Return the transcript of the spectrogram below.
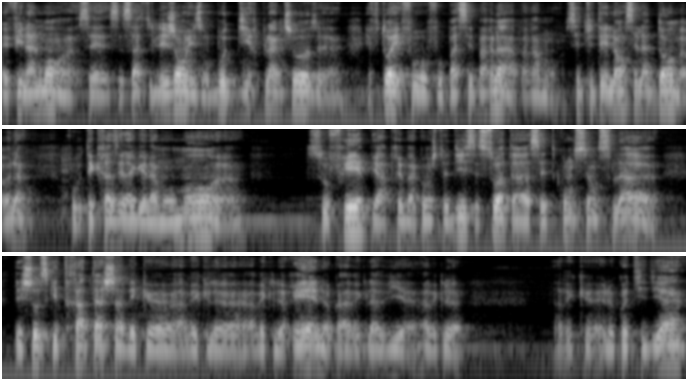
Et finalement, hein, c'est ça. Les gens, ils ont beau te dire plein de choses. Euh, et toi, il faut, faut passer par là, apparemment. Si tu t'es lancé là-dedans, ben voilà, faut t'écraser la gueule à un moment, euh, souffrir. Puis après, bah, comme je te dis, c'est soit tu as cette conscience-là, euh, des choses qui te rattachent avec euh, avec le avec le réel avec la vie euh, avec le avec euh, le quotidien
